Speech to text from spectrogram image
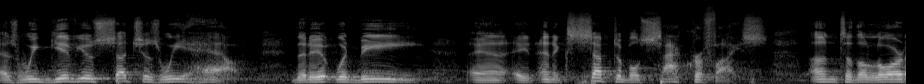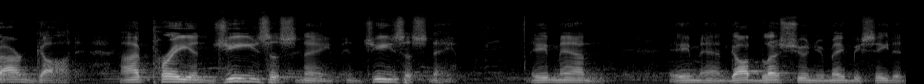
as we give you such as we have, that it would be a, a, an acceptable sacrifice unto the Lord our God. I pray in Jesus' name, in Jesus' name. Amen. Amen. God bless you, and you may be seated.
